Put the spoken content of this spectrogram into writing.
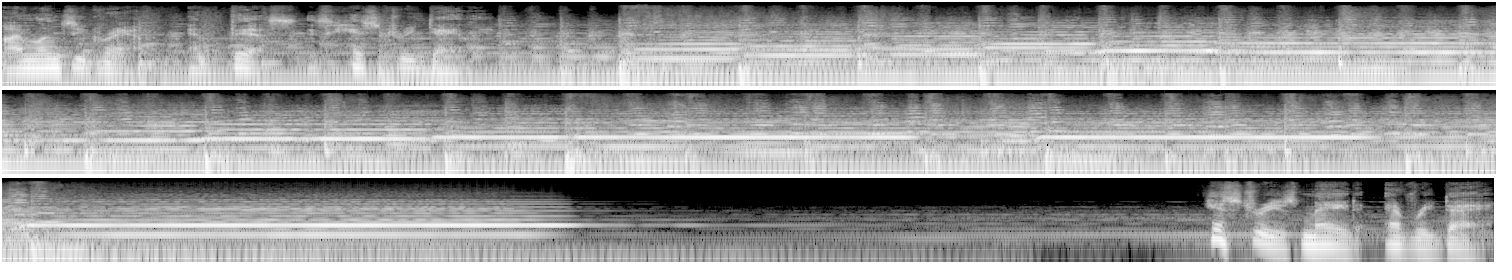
I'm Lindsay Graham, and this is History Daily. History is made every day.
